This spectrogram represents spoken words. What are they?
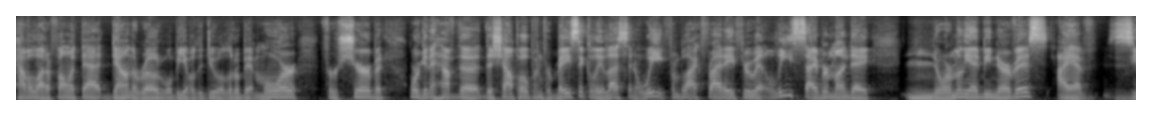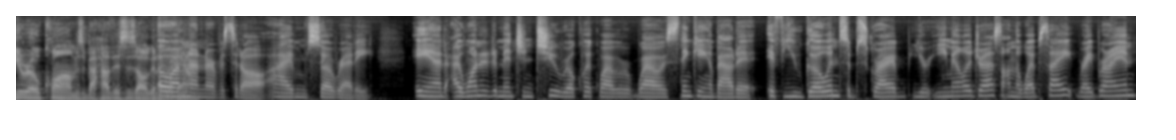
have a lot of fun with that. Down the road, we'll be able to do a little bit more for sure. But we're going to have the the shop open for basically less than a week from Black Friday through at least Cyber Monday. Normally, I'd be nervous. I have zero qualms about how this is all going to. Oh, go I'm down. not nervous at all. I'm so ready. And I wanted to mention too, real quick, while, we were, while I was thinking about it, if you go and subscribe your email address on the website, right, Brian,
